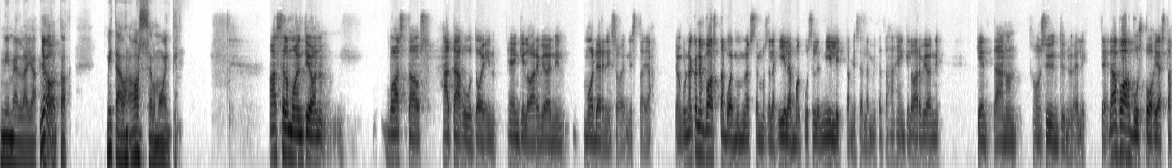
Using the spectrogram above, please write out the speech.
nimellä. Ja, Joo. Ja, tota, mitä on asselmointi? Asselmointi on vastaus hätähuutoihin henkilöarvioinnin modernisoinnista ja jonkunnäköinen vastavoima myös semmoiselle hiilenmakuiselle nillittämiselle, mitä tähän henkilöarvioinnin kenttään on, on syntynyt. Eli tehdään vahvuuspohjasta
